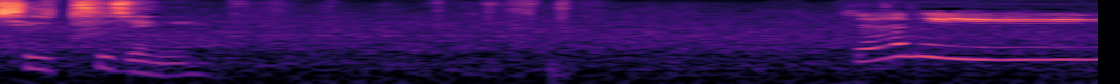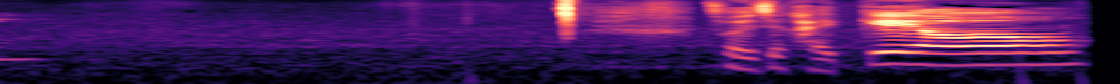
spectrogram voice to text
질투쟁이. 짠이. 저 이제 갈게요.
